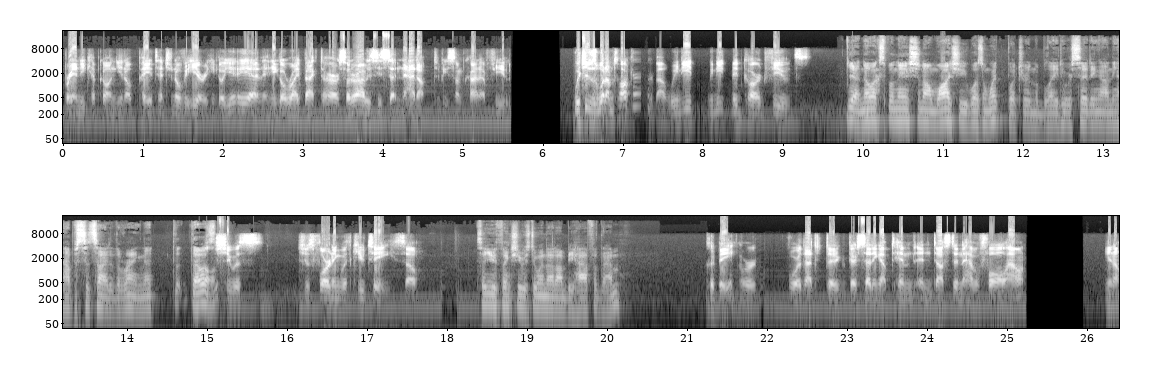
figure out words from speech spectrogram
Brandi kept going, you know, pay attention over here, and he'd go, yeah, yeah, and then he'd go right back to her. So they're obviously setting that up to be some kind of feud, which is what I'm talking about. We need we need mid card feuds. Yeah, no explanation on why she wasn't with Butcher and the Blade, who were sitting on the opposite side of the ring. That that, that was. Well, she was she was flirting with QT, so so you think she was doing that on behalf of them? could be, or or that they're, they're setting up him and Dustin to have a fallout. You know,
